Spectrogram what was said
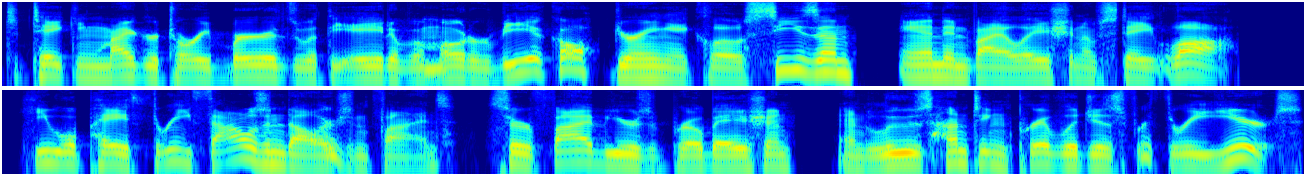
to taking migratory birds with the aid of a motor vehicle during a closed season and in violation of state law. He will pay $3,000 in fines, serve five years of probation, and lose hunting privileges for three years.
